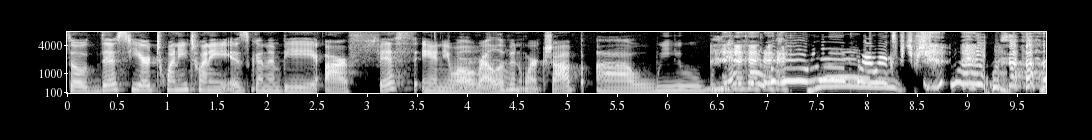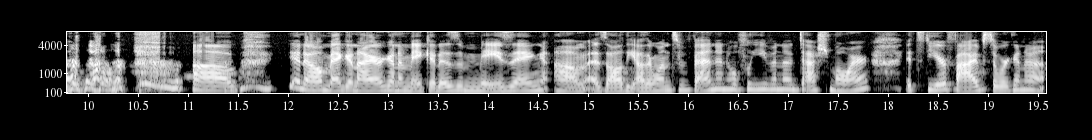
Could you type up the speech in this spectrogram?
So this year, 2020, is going to be our fifth annual yeah. relevant workshop. Uh, we, um, you know, Meg and I are going to make it as amazing um, as all the other ones have been, and hopefully even a dash more. It's year five, so we're going to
